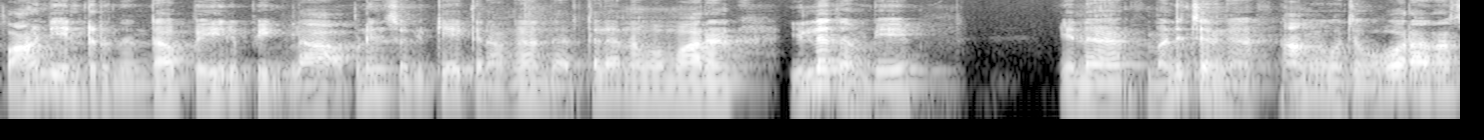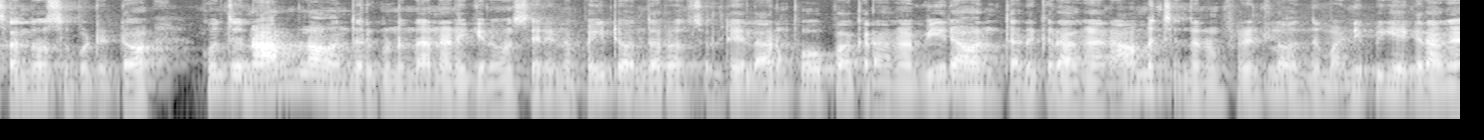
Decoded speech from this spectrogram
பாண்டியன் இருந்திருந்தால் போயிருப்பீங்களா? அப்படின்னு சொல்லி கேட்குறாங்க அந்த இடத்துல நம்ம மாறன் இல்லை தம்பி என்னை? மன்னிச்சிருங்க. நாங்கள் கொஞ்சம் ஓவராக தான் சந்தோஷப்பட்டுட்டோம். கொஞ்சம் நார்மலாக வந்திருக்கணும் தான் நினைக்கிறோம். சரி நான் போயிட்டு வந்துடுறோம்னு சொல்லிட்டு எல்லாரும் போக பார்க்குறாங்க. வீரா வந்து தடுக்கிறாங்க. ராமச்சந்திரன் ஃப்ரெண்டில் வந்து மன்னிப்பு கேட்குறாங்க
